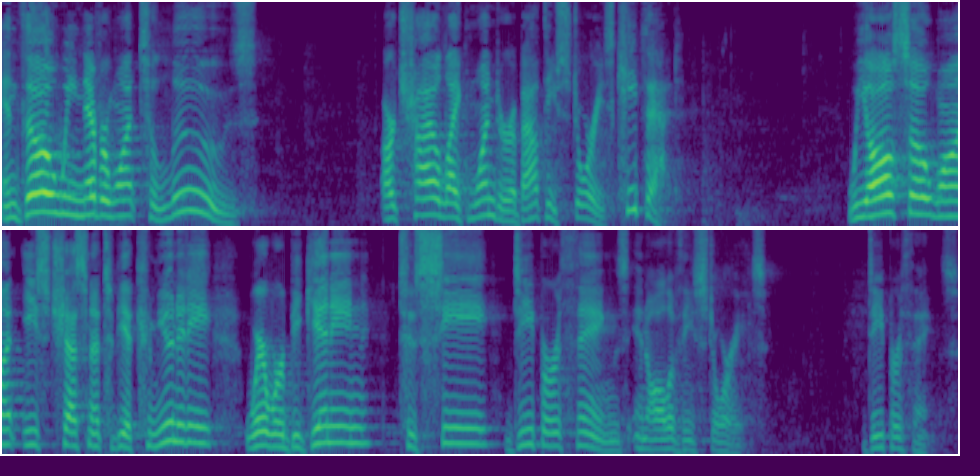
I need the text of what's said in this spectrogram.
And though we never want to lose our childlike wonder about these stories, keep that. We also want East Chestnut to be a community where we're beginning to see deeper things in all of these stories. Deeper things.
